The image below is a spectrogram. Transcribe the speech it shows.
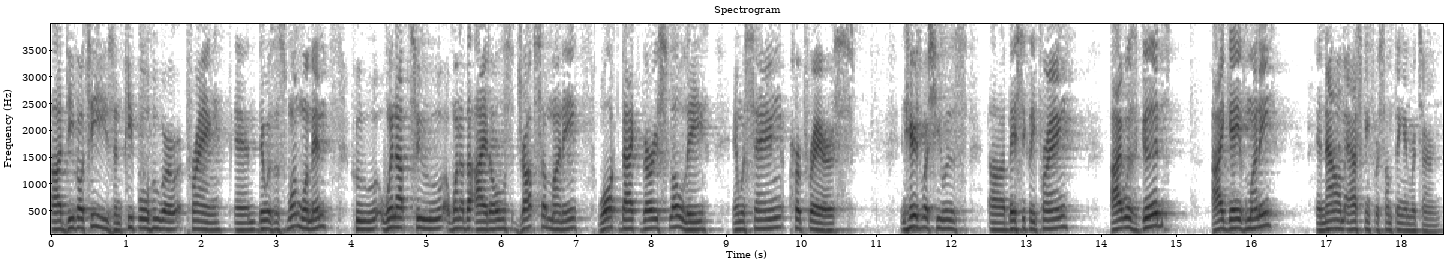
uh, devotees and people who were praying. And there was this one woman who went up to one of the idols, dropped some money, walked back very slowly, and was saying her prayers. And here's what she was uh, basically praying I was good, I gave money, and now I'm asking for something in return.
